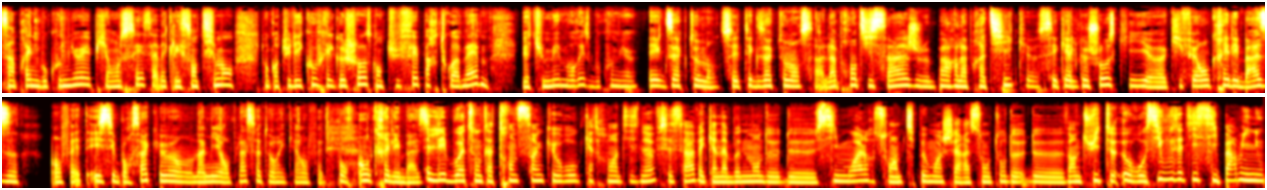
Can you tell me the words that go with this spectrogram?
s'imprègnent beaucoup mieux. Et puis, on le sait, c'est avec les sentiments. Donc, quand tu découvres quelque chose, quand tu fais par toi-même, eh tu mémorises beaucoup mieux. Exactement, c'est exactement ça. L'apprentissage par la pratique, c'est quelque chose qui, qui fait ancrer les bases en fait. Et c'est pour ça qu'on a mis en place Atorica, en fait, pour ancrer les bases. Les boîtes sont à 35,99 euros, c'est ça, avec un abonnement de, de 6 mois. Elles sont un petit peu moins chères, elles sont autour de, 28 euros. Si vous êtes ici parmi nous,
